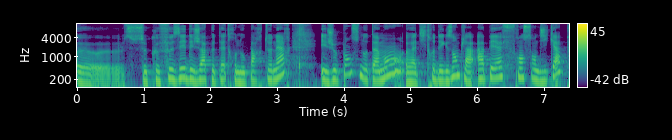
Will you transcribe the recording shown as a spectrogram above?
euh, ce que faisaient déjà peut-être nos partenaires. Et je pense notamment, euh, à titre d'exemple, à APF France Handicap,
